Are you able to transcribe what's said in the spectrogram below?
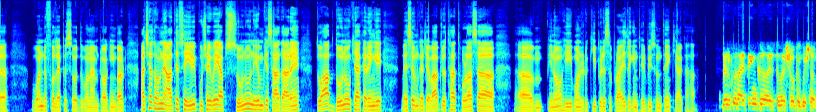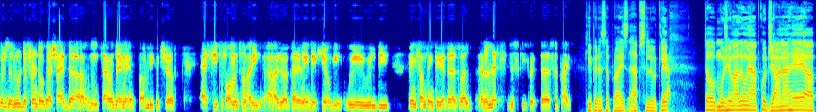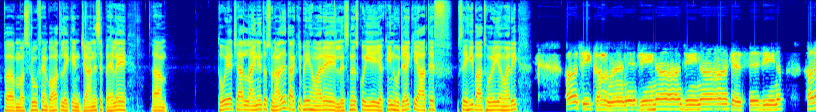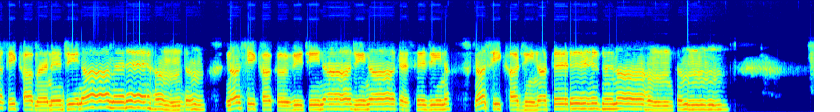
wonderful episode the one I am talking about अच्छा तो हमने आतिफ से ये भी पूछा कि भाई आप सोनू निगम के साथ आ रहे हैं। तो आप दोनों क्या करेंगे? वैसे उनका जवाब जो था थोड़ा सा you know he wanted to keep it a surprise लेकिन फिर भी सुनते हैं क्या कहा। बिल्कुल आई थिंक इस शो पे कुछ ना कुछ ज़रूर डिफरेंट होगा शायद संजय ने प्रॉब्ली कुछ ऐसी परफॉर्मेंस हमारी जो है पहले नहीं देखी होगी। We will be doing something together as well and let's just keep it a surprise. Keep it a surprise absolutely. Yeah. तो मुझे मालूम है आपको जाना है आप मसरूफ़ हैं बहुत लेकिन जाने से पहले दो या चार लाइनें तो सुना दें ताकि भाई हमारे लिसनर्स को ये यकीन हो जाए कि आतिफ से ही बात हो रही है हमारी। हाँ सीखा मैंने जीना जीना, कैसे जीना? हाँ सीखा मैंने जीना, मेरे हमदम। ना सीखा कभी जीना जीना, कैसे जीना? ना सीखा जीना तेरे बिना हम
